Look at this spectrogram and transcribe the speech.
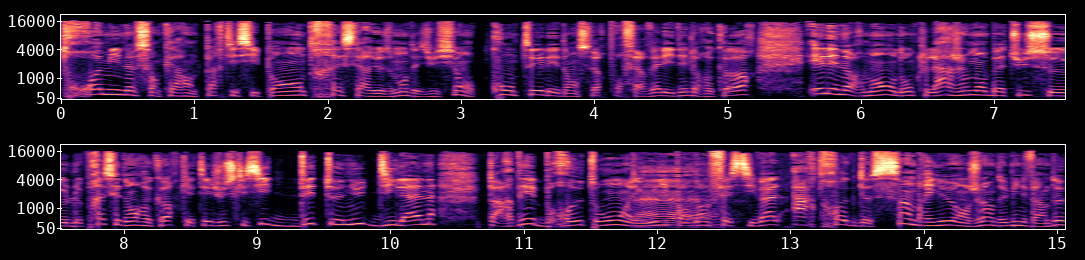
3940 participants. Très sérieusement, des huissiers ont compté les danseurs pour faire valider le record. Et les Normands ont donc largement battu ce, le précédent record qui était jusqu'ici détenu d'Ilan par des Bretons. Et oui, Ah. pendant le festival Art Rock de Saint-Brieuc en juin 2022,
